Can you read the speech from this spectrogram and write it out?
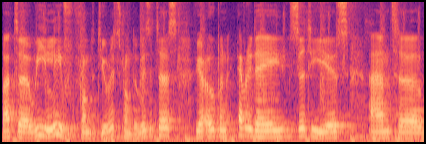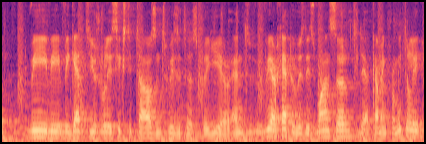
But uh, we live from the tourists, from the visitors. We are open every day, 30 years, and uh, we, we, we get usually 60,000 visitors per year. And we are happy with this. One third, they are coming from Italy,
